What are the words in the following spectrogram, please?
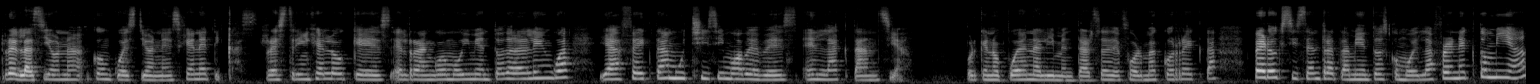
relaciona con cuestiones genéticas. Restringe lo que es el rango de movimiento de la lengua y afecta muchísimo a bebés en lactancia porque no pueden alimentarse de forma correcta, pero existen tratamientos como es la frenectomía,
